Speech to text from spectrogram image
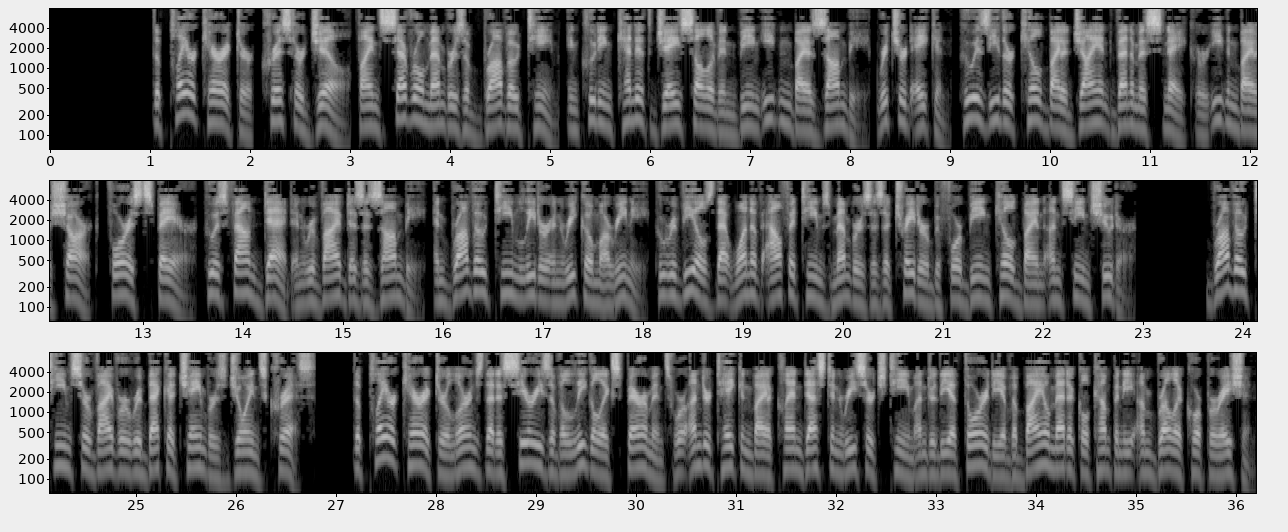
The player character Chris or Jill finds several members of Bravo team, including Kenneth J. Sullivan being eaten by a zombie, Richard Aiken, who is either killed by a giant venomous snake or eaten by a shark, Forrest Speyer, who is found dead and revived as a zombie, and Bravo team leader Enrico Marini, who reveals that one of Alpha team's members is a traitor before being killed by an unseen shooter. Bravo team survivor Rebecca Chambers joins Chris. The player character learns that a series of illegal experiments were undertaken by a clandestine research team under the authority of a biomedical company Umbrella Corporation.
